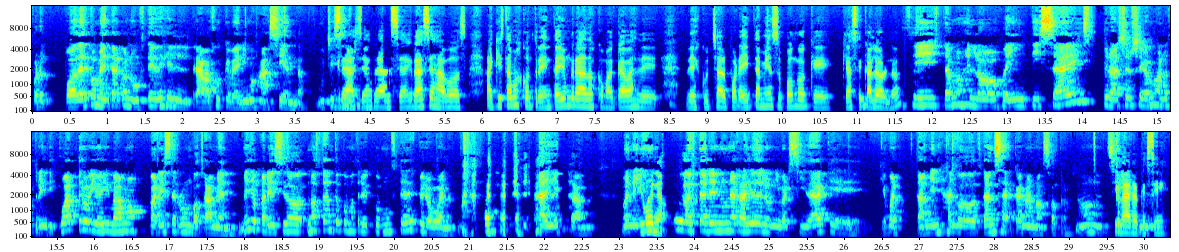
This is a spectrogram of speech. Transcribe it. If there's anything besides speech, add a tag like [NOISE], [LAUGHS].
por, poder comentar con ustedes el trabajo que venimos haciendo. Muchísimas gracias. Gracias, gracias a vos. Aquí estamos con 31 grados, como acabas de, escuchar. Por ahí también supongo que, hace calor, ¿no? Sí, estamos en los 26, pero ayer llegamos a los 34 y hoy vamos para ese rumbo también. Medio parecido, no tanto como, como ustedes, pero bueno, [LAUGHS] ahí estamos. Bueno, yo bueno. estar en una radio de la universidad que que bueno, también es algo tan cercano a nosotros, ¿no? claro que sí.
